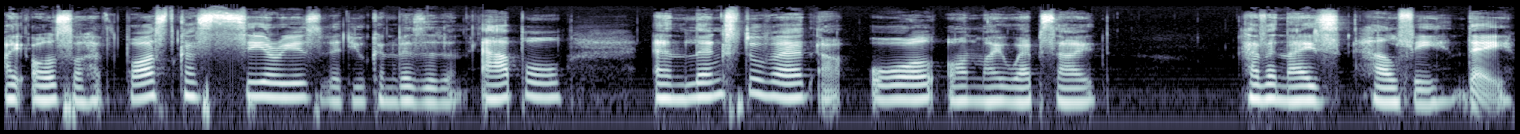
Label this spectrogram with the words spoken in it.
I also have podcast series that you can visit on Apple, and links to that are all on my website. Have a nice, healthy day.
